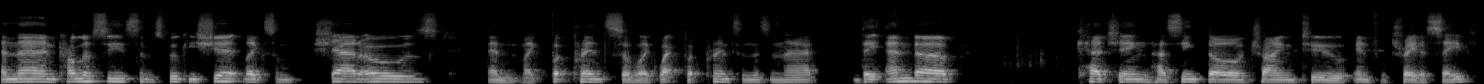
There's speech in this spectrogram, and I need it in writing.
And then Carlos sees some spooky shit, like some shadows and like footprints of like wet footprints and this and that. They end up catching Jacinto trying to infiltrate a safe.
